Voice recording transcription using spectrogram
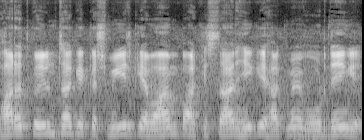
भारत को इल्म था कि कश्मीर के अवाम पाकिस्तान ही के हक़ में वोट देंगे।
